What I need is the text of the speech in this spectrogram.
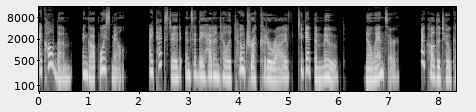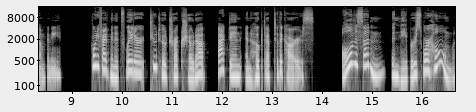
I called them and got voicemail. I texted and said they had until a tow truck could arrive to get them moved. No answer. I called a tow company. 45 minutes later, two tow trucks showed up, backed in, and hooked up to the cars. All of a sudden, the neighbors were home.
